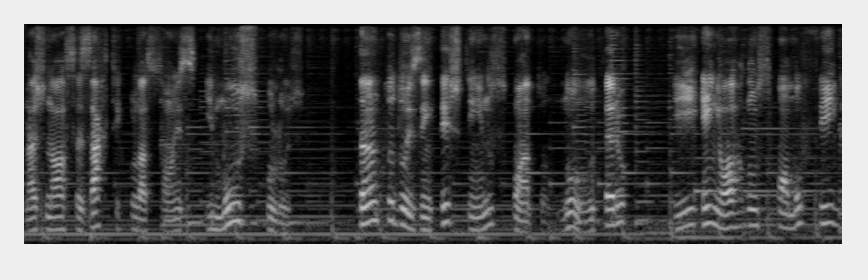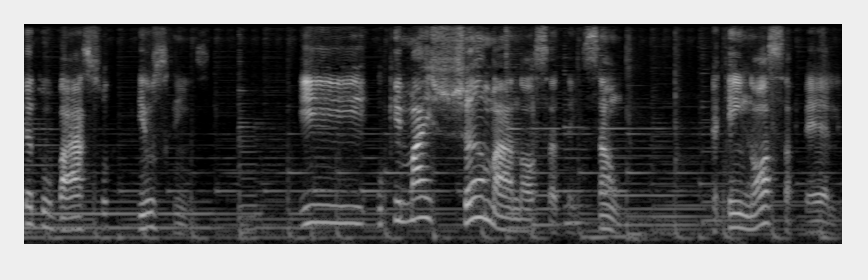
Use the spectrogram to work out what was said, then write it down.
nas nossas articulações e músculos tanto dos intestinos quanto no útero e em órgãos como o fígado, o baço e os rins. E o que mais chama a nossa atenção é que em nossa pele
